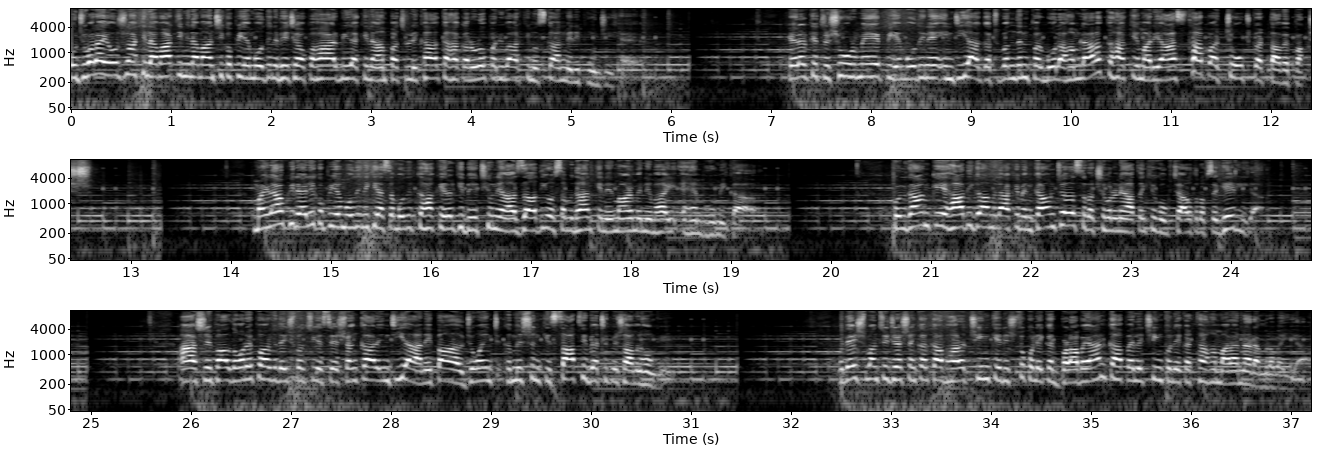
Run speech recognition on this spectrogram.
उज्ज्वला योजना की लाभार्थी मीना मांझी को पीएम मोदी ने भेजा उपहार, मीरा के नाम पत्र लिखा, कहा करोड़ों परिवार की मुस्कान मेरी पूंजी है। केरल के त्रिशूर में पीएम मोदी ने इंडिया गठबंधन पर बोला हमला, कहा कि हमारी आस्था पर चोट करता विपक्ष। महिलाओं की रैली को पीएम मोदी ने किया संबोधित, कहा केरल की बेटियों ने आज़ादी और संविधान के निर्माण में निभाई अहम भूमिका। कुलगाम के हादीगाम इलाके में एनकाउंटर सुरक्षा बलों ने आतंकियों को चारों तरफ़ से घेर लिया। आज नेपाल दौरे पर विदेश मंत्री S Jaishankar, India, Nepal joint commission की सातवीं बैठक में शामिल होंगे। विदेश मंत्री जयशंकर का भारत चीन के रिश्तों को लेकर बड़ा बयान, कहा पहले चीन को लेकर था हमारा नरम रवैया।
